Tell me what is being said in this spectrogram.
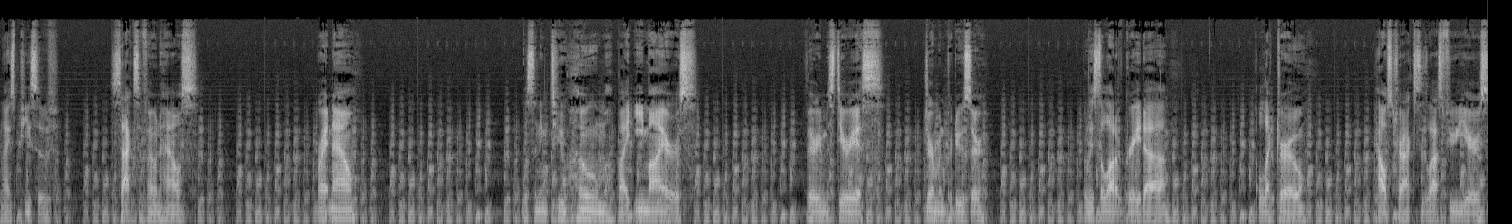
Nice piece of saxophone house. Right now, listening to Home by E. Myers. Very mysterious German producer. Released a lot of great uh, electro house tracks these last few years.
